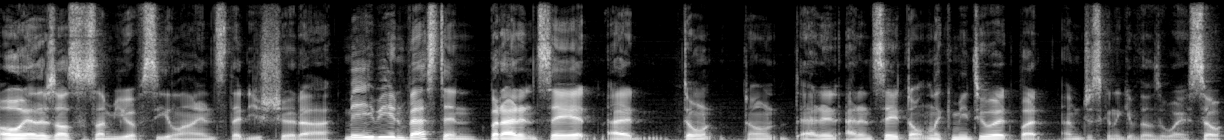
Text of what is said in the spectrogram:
oh yeah, there's also some UFC lines that you should uh maybe invest in. But I didn't say it. I don't don't I didn't I didn't say it. Don't link me to it. But I'm just gonna give those away. So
